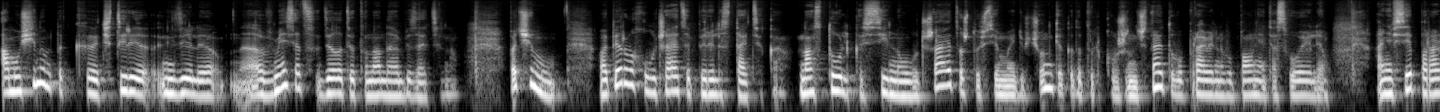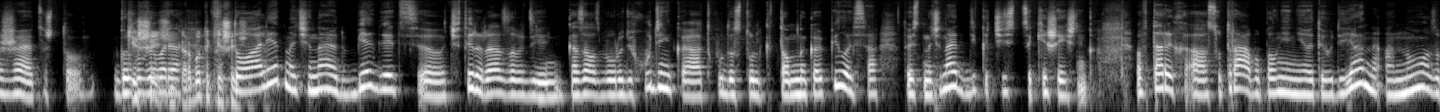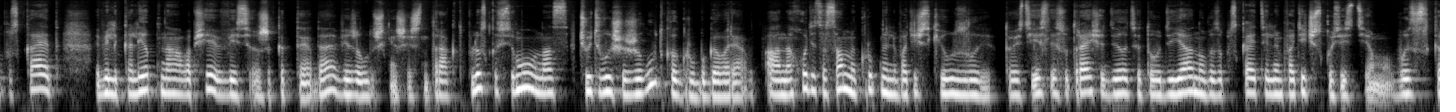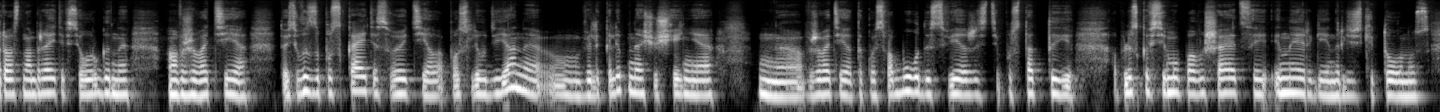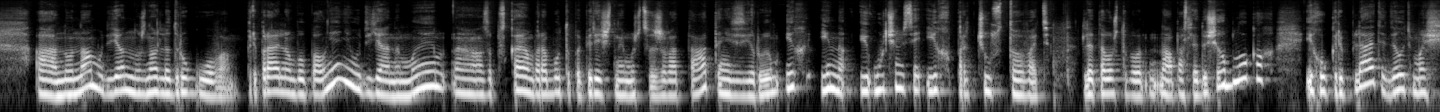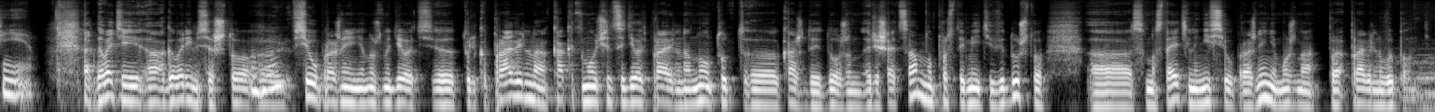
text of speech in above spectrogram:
А мужчинам так 4 недели э, в месяц делать это надо обязательно. Почему? Во-первых, улучшается перелистатика. Настолько сильно улучшается, что все мои девчонки, когда только уже начинают его правильно выполнять, освоили, они все поражаются, что грубо Кишечник, говоря, работа в туалет начинают бегать э, четыре раза в день. Казалось бы, вроде худенькая, откуда столько там накопилось. А? То есть начинает дико чиститься кишечник. Во-вторых, а, с утра выполнение этой удияны, оно запускает великолепно вообще весь ЖКТ, да, весь желудочно-кишечный тракт. Плюс ко всему у нас чуть выше желудка, грубо говоря, а находятся самые крупные лимфатические узлы. То есть если с утра еще делать эту удияну, вы запускаете лимфатическую систему, вы кровоснабжаете все органы а, в животе, животе. То есть вы запускаете свое тело. После удияны великолепное ощущение в животе такой свободы, свежести, пустоты. А плюс ко всему повышается энергия, энергетический тонус. А, но нам удияна нужна для другого. При правильном выполнении удияны мы а, запускаем в работу поперечные мышцы живота, тонизируем их и, на, и учимся их прочувствовать для того, чтобы на последующих блоках их укреплять и делать мощнее. Так, давайте оговоримся, что угу. все упражнения нужно делать э, только правильно. Как это научиться делать правильно? Ну, тут э, каждый должен решать сам. Но просто имейте в виду, что э, самостоятельно не все упражнения можно правильно выполнить.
